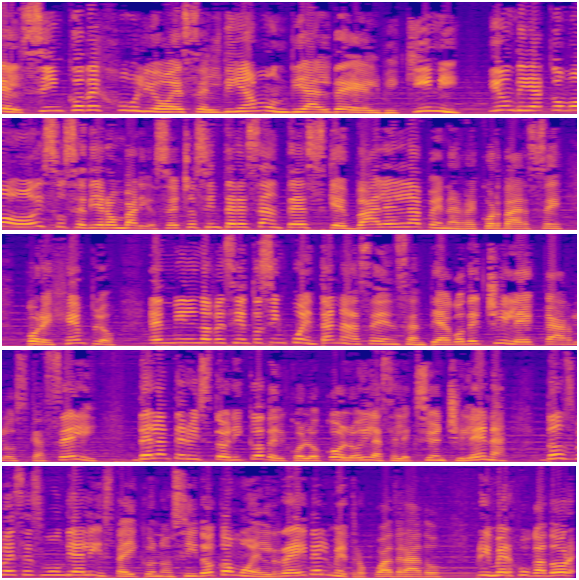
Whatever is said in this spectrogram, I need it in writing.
El 5 de julio es el Día Mundial del Bikini y un día como hoy sucedieron varios hechos interesantes que valen la pena recordarse. Por ejemplo, en 1950 nace en Santiago de Chile Carlos Caselli, delantero histórico del Colo Colo y la selección chilena, dos veces mundialista y conocido como el rey del metro cuadrado, primer jugador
